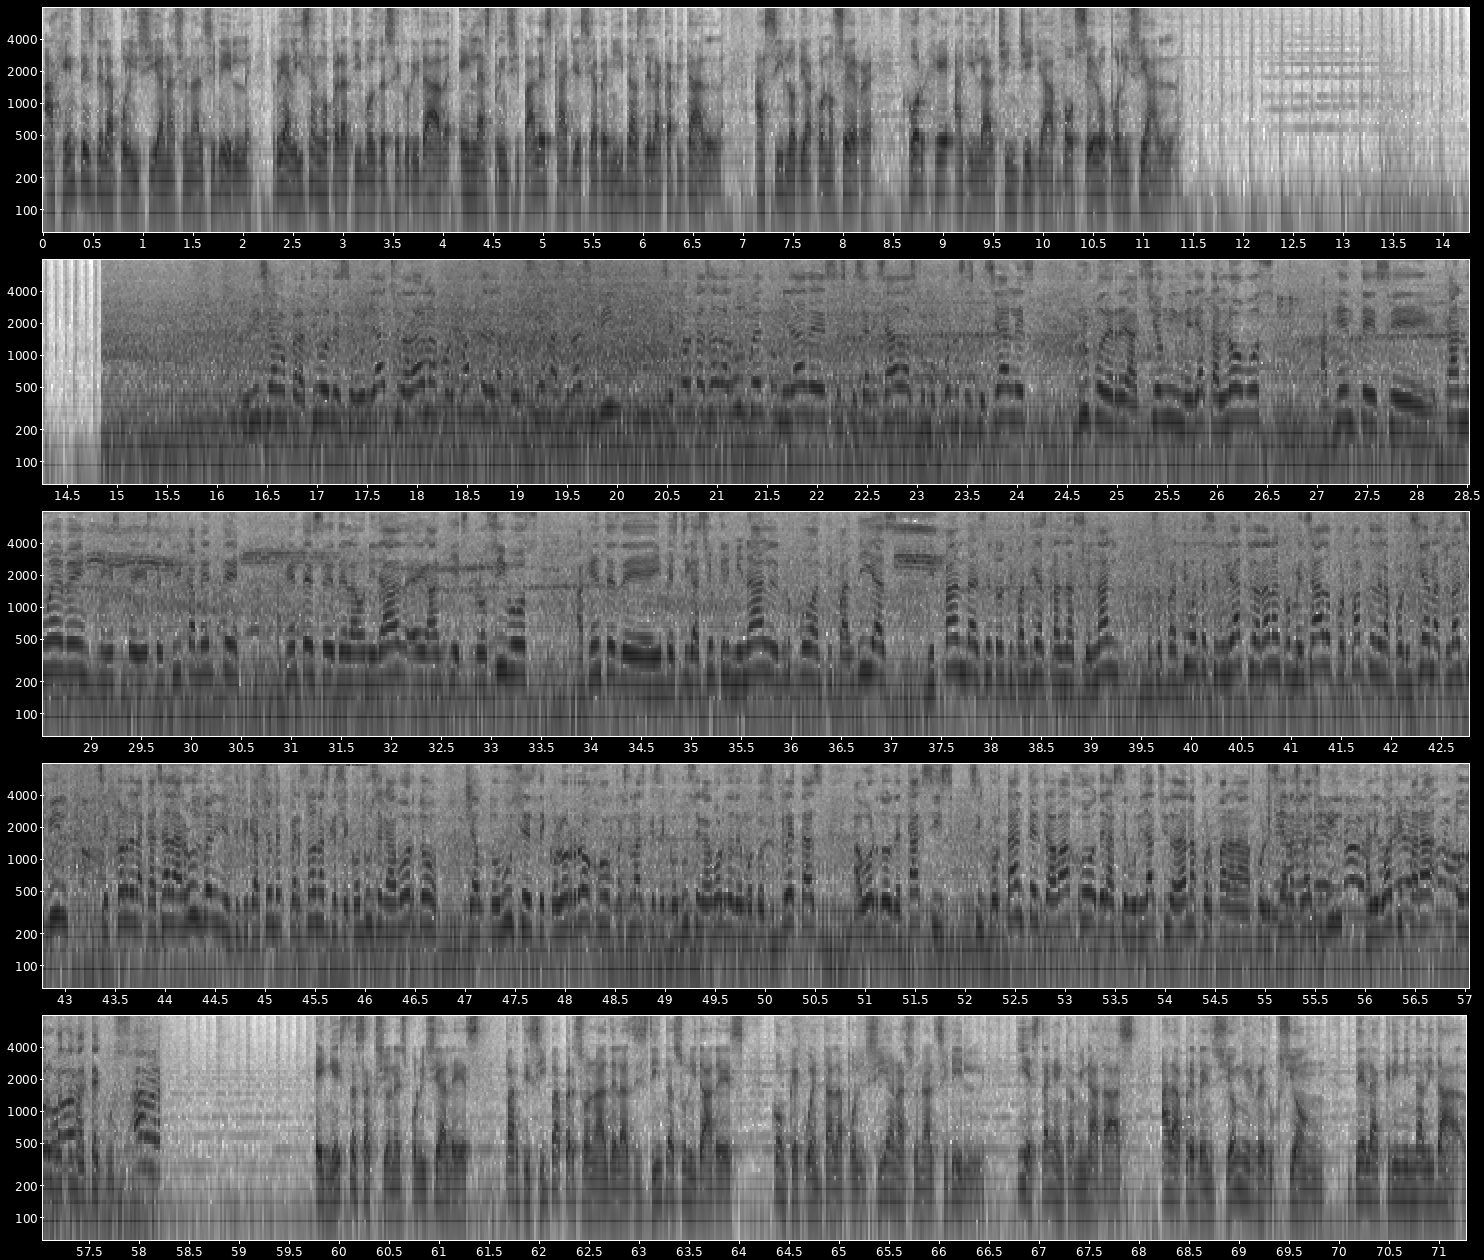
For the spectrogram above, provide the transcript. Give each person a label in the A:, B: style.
A: Agentes de la Policía Nacional Civil realizan operativos de seguridad en las principales calles y avenidas de la capital. Así lo dio a conocer Jorge Aguilar Chinchilla, vocero policial.
B: Inician operativos de seguridad ciudadana por parte de la Policía Nacional Civil, sector Calzada Roosevelt, unidades especializadas como Fuerzas Especiales, Grupo de Reacción Inmediata Lobos, agentes eh, K9, específicamente agentes eh, de la unidad eh, antiexplosivos, agentes de investigación criminal, el grupo antipandillas, DIPANDA, el Centro Antipandillas Transnacional. Los operativos de seguridad ciudadana han comenzado por parte de la Policía Nacional Civil, sector de la calzada Roosevelt, identificación de personas que se conducen a bordo de autobuses de color rojo, personas que se conducen a bordo de motocicletas, a bordo de taxis. Es importante el trabajo de la seguridad ciudadana por para la Policía Nacional Civil, al igual que para todos los guatemaltecos.
A: En estas acciones policiales participa personal de las distintas unidades con que cuenta la Policía Nacional Civil y están encaminadas a la prevención y reducción de la criminalidad.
